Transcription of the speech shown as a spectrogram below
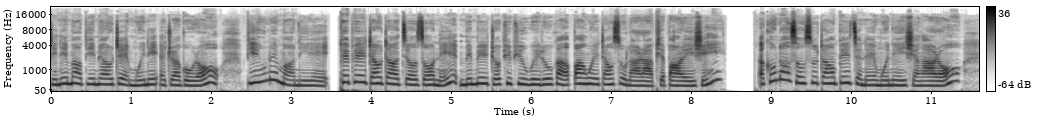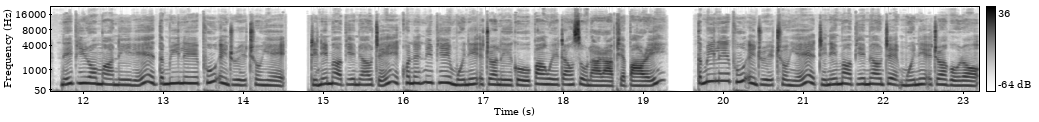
ဒီနေ့မှပြင်းမြောက်တဲ့မွေးနေ့အတွက်ကိုတော့ပြင်းဦးလင်မှာနေတဲ့ဖေဖေဒေါက်တာကျော်စောနဲ့မေမေဒေါ်ဖြူဖြူဝေတို့ကပါဝင်တောင်းဆိုလာတာဖြစ်ပါတယ်ရှင်။အခုနောက်ဆုံးဆူတောင်းပေးခြင်းတဲ့မွေးနေ့ရှင်ကတော့နေပြည်တော်မှာနေတဲ့သမီးလေးဖူးအင်ဒရီထွန်းရဲ့ ဒီနေ့မှပြည့်မြောက်တဲ့ခုနှစ်နှစ်ပြည့်မွေးနေ့အတွက်လေးကိုပါဝင်တောင်းဆိုလာတာဖြစ်ပါတယ်။သမီးလေးဖူးအင်ဒရီထွန်းရဲ့ဒီနေ့မှပြည့်မြောက်တဲ့မွေးနေ့အတွက်ကိုတော့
